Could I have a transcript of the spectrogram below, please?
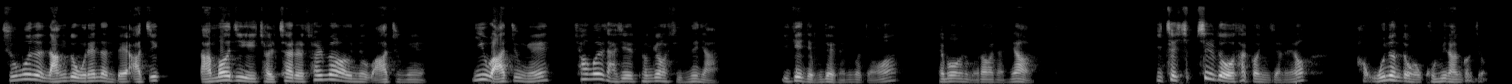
주문을 낭독을 했는데 아직 나머지 절차를 설명하고 있는 와중에 이 와중에 형을 다시 변경할 수 있느냐. 이게 이제 문제가 되는 거죠. 대법원은 뭐라고 하냐면 2017도 사건이잖아요. 한 5년 동안 고민한 거죠.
